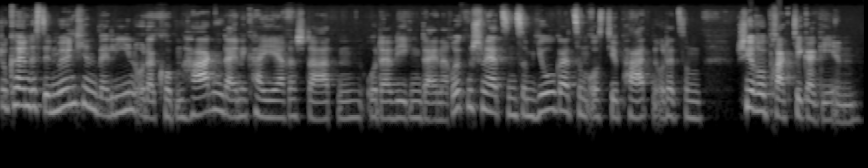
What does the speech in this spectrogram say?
Du könntest in München, Berlin oder Kopenhagen deine Karriere starten oder wegen deiner Rückenschmerzen zum Yoga, zum Osteopathen oder zum Chiropraktiker gehen.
